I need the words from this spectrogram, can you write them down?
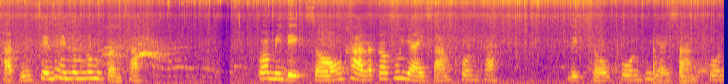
ผัดวุ้นเส้นให้นุ่มๆก่อนค่ะ ก็มีเด็กสองค่ะ แล้วก็ผู้ใหญ่สามคนค่ะ เด็กสองคนผู้ใหญ่สามคน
